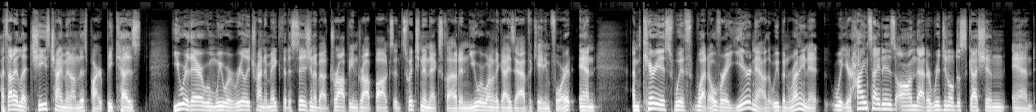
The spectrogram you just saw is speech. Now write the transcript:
I thought I'd let Cheese chime in on this part because you were there when we were really trying to make the decision about dropping Dropbox and switching to Nextcloud, and you were one of the guys advocating for it. And I'm curious with what over a year now that we've been running it, what your hindsight is on that original discussion and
